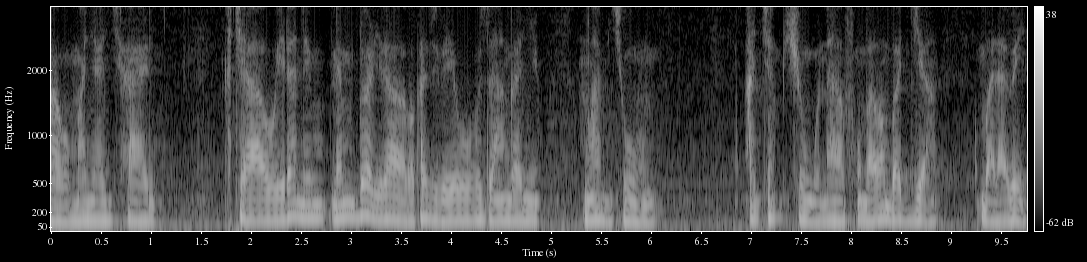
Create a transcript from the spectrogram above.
Awo manya gyali. Kati awo era ne ne mu ddwaliro awo abakazi beebuuzanga nnyo. Mwami kiwungu ajja mu kiwungu n'afumba abamu bajja balabe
